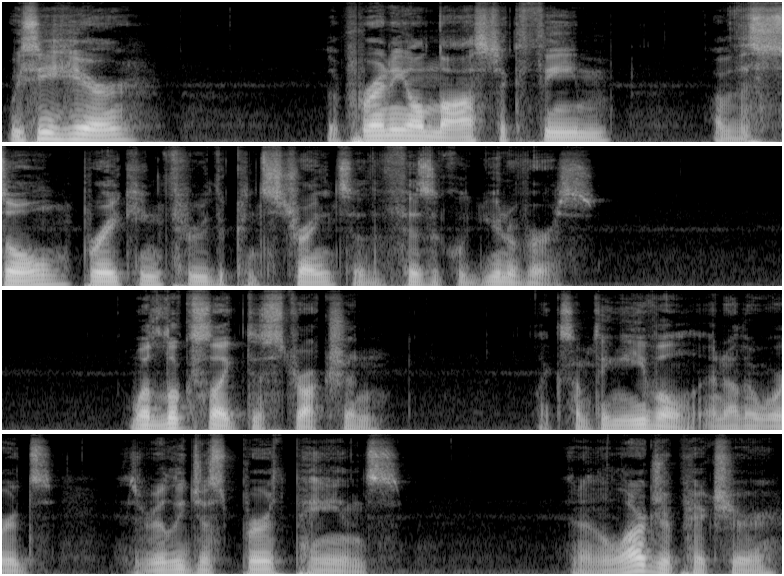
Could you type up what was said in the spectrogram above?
We see here the perennial Gnostic theme of the soul breaking through the constraints of the physical universe. What looks like destruction, like something evil, in other words, is really just birth pains, and in the larger picture,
